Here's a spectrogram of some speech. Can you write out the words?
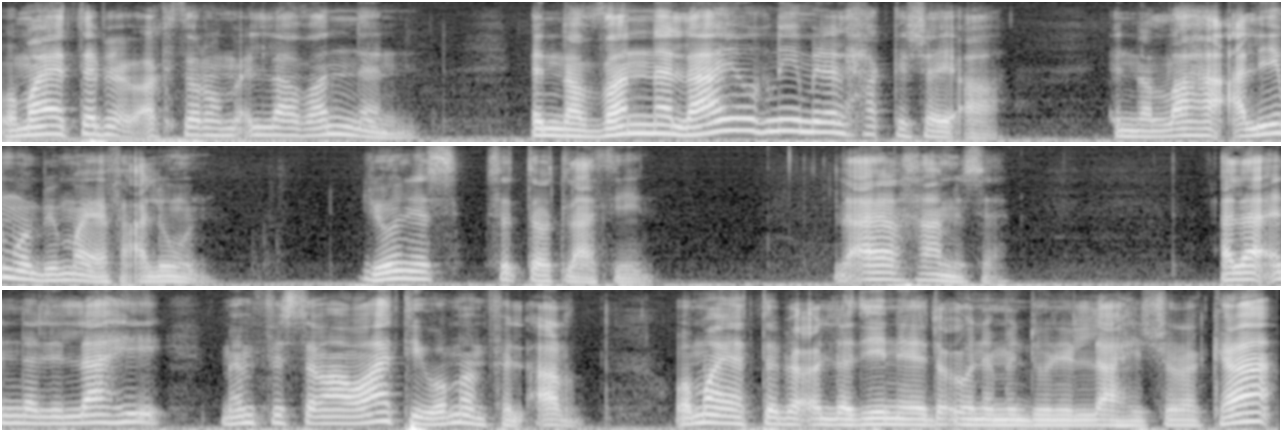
وما يتبع أكثرهم إلا ظنا. إن الظن لا يغني من الحق شيئا. إن الله عليم بما يفعلون. يونس 36 الآية الخامسة. ألا إن لله من في السماوات ومن في الأرض وما يتبع الذين يدعون من دون الله شركاء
